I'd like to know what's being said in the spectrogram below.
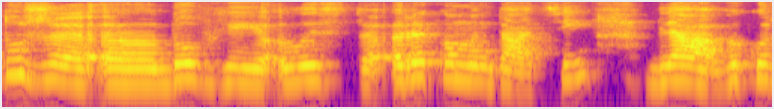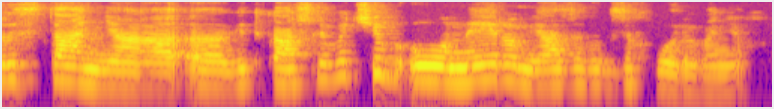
дуже е, довгий лист рекомендацій для використання е, відкашлювачів у нейром'язових захворюваннях.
